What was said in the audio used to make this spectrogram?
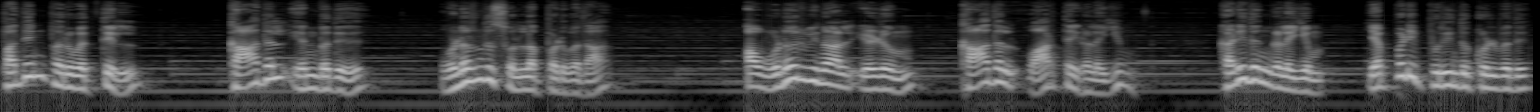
பதின் பருவத்தில் காதல் என்பது உணர்ந்து சொல்லப்படுவதா? அவ்வுணர்வினால் எழும் காதல் வார்த்தைகளையும் கடிதங்களையும் எப்படி புரிந்து கொள்வது?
